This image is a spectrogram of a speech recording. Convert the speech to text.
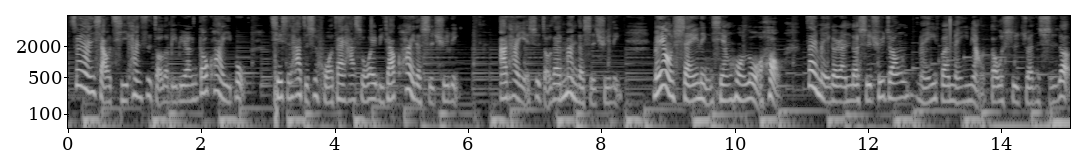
虽然小琪看似走得比别人都快一步，其实他只是活在他所谓比较快的时区里。阿泰也是走在慢的时区里，没有谁领先或落后，在每个人的时区中，每一分每一秒都是准时的。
